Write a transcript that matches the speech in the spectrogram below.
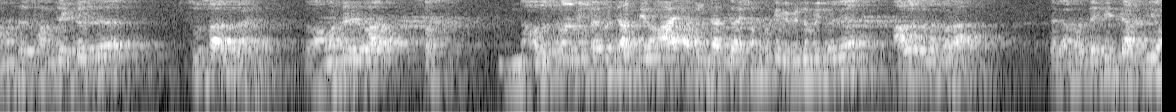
আমাদের সাবজেক্ট আছে আমাদের এবার আলোচনার বিষয় হলো জাতীয় আয় এবং জাতীয় আয় সম্পর্কে বিভিন্ন বিষয় নিয়ে আলোচনা করা। তাহলে আমরা দেখি জাতীয়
